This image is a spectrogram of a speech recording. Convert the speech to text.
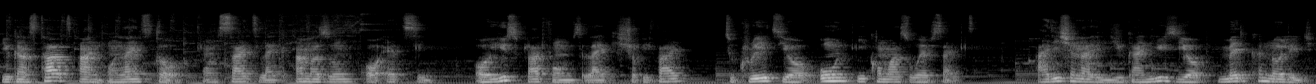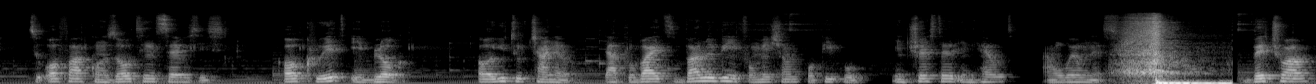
you can start an online store on sites like Amazon or Etsy or use platforms like Shopify to create your own e-commerce website. Additionally, you can use your medical knowledge to offer consulting services or create a blog or YouTube channel that provides valuable information for people interested in health and wellness. Virtual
